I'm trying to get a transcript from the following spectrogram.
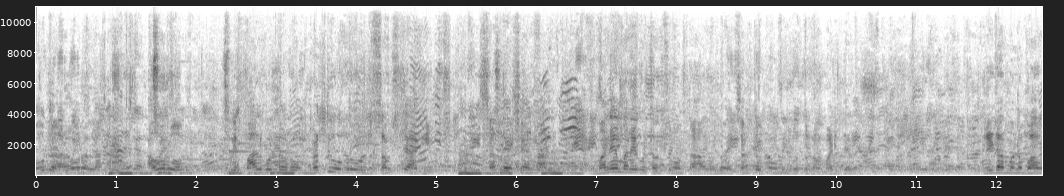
ಅವ್ರ ಅವರಲ್ಲ. ಅವರು ಇಲ್ಲಿ ಪಾಲ್ಗೊಂಡವರು ಪ್ರತಿಯೊಬ್ಬರು ಒಂದು ಸಂಸ್ಥೆ ಆಗಿ ಈ ಸಂದೇಶವನ್ನು ಮನೆ ಮನೆಗೂ ತಲುಪಿಸುವಂತಹ ಒಂದು ಸಂಕಲ್ಪವನ್ನು ಇವತ್ತು ನಾವು ಮಾಡಿದ್ದೇವೆ. ಕ್ರೀಡಾ ಮನೋಭಾವ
